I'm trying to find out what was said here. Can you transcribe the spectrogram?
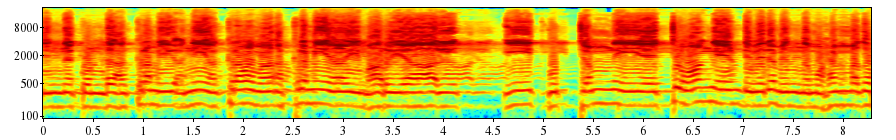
നിന്നെ കൊണ്ട് അക്രമി നീ അക്രമ അക്രമിയായി മാറിയാൽ ഈ കുറ്റം നീ ഏറ്റുവാങ്ങേണ്ടി വരുമെന്ന് മുഹമ്മദ്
